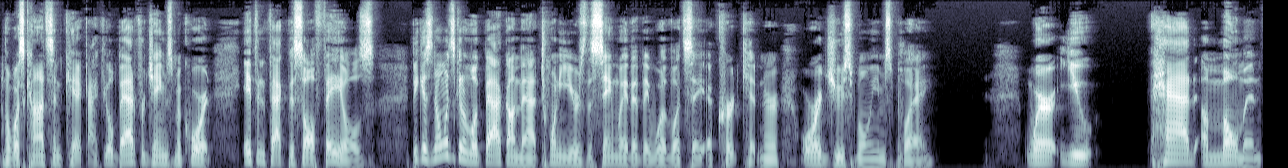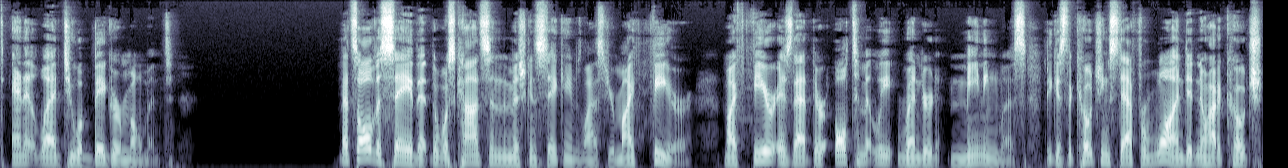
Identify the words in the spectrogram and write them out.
the Wisconsin kick. I feel bad for James McCourt if, in fact, this all fails because no one's going to look back on that 20 years the same way that they would, let's say, a Kurt Kittner or a Juice Williams play, where you had a moment and it led to a bigger moment. That's all to say that the Wisconsin and the Michigan State games last year, my fear, my fear is that they're ultimately rendered meaningless because the coaching staff, for one, didn't know how to coach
